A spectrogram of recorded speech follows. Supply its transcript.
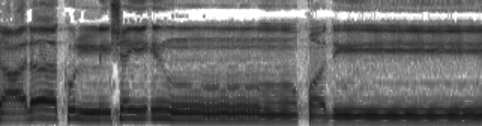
على كل شيء قدير.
